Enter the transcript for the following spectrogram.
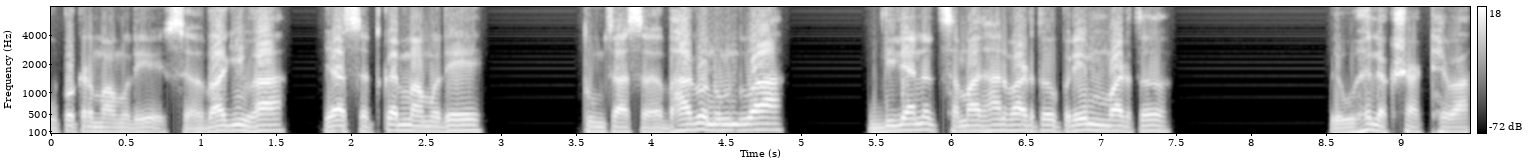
उपक्रमामध्ये सहभागी व्हा. या सत्कर्मामध्ये तुमचा सहभाग नोंदवा. दिल्यानंच समाधान वाढतं प्रेम वाढतं. एवढं लक्षात ठेवा.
